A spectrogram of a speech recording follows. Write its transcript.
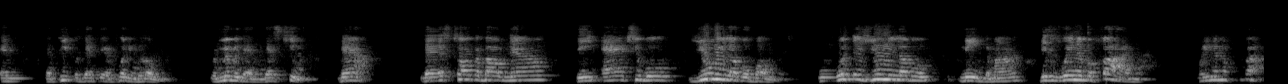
and the people that they're putting below you. Remember that. That's key. Now, let's talk about now the actual unilevel bonus. What does unilevel mean, Demond? This is way number five now. Way number five.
